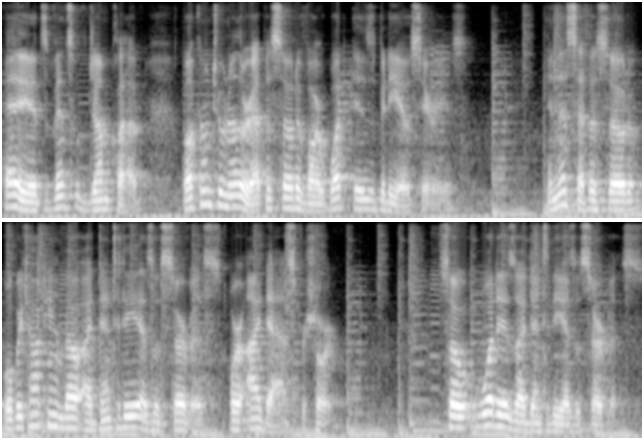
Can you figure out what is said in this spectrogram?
Hey, it's Vince with JumpCloud. Welcome to another episode of our What is Video series. In this episode, we'll be talking about Identity as a Service, or IDaaS for short. So, what is Identity as a Service?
